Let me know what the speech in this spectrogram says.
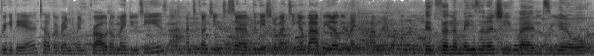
Brigadier Talbert Benjamin proud of my duties and to continue to serve the nation of Antigua and Barbuda with my department. It's an amazing achievement, you know,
